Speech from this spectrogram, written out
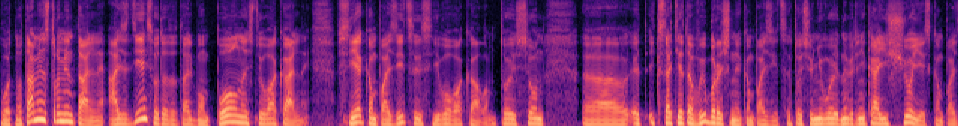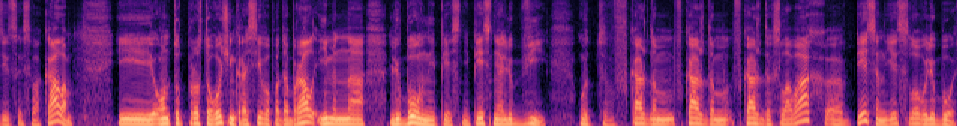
Вот, но там инструментальная. А здесь вот этот альбом полностью вокальный. Все композиции с его вокалом. То есть он... Э, это, и, кстати, это выборочные композиции. То есть у него наверняка еще есть композиции с вокалом. И он тут просто очень красиво подобрал именно любовные песни, песни о любви. Вот в каждом, в каждом, в каждых словах э, песен есть слово «любовь».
